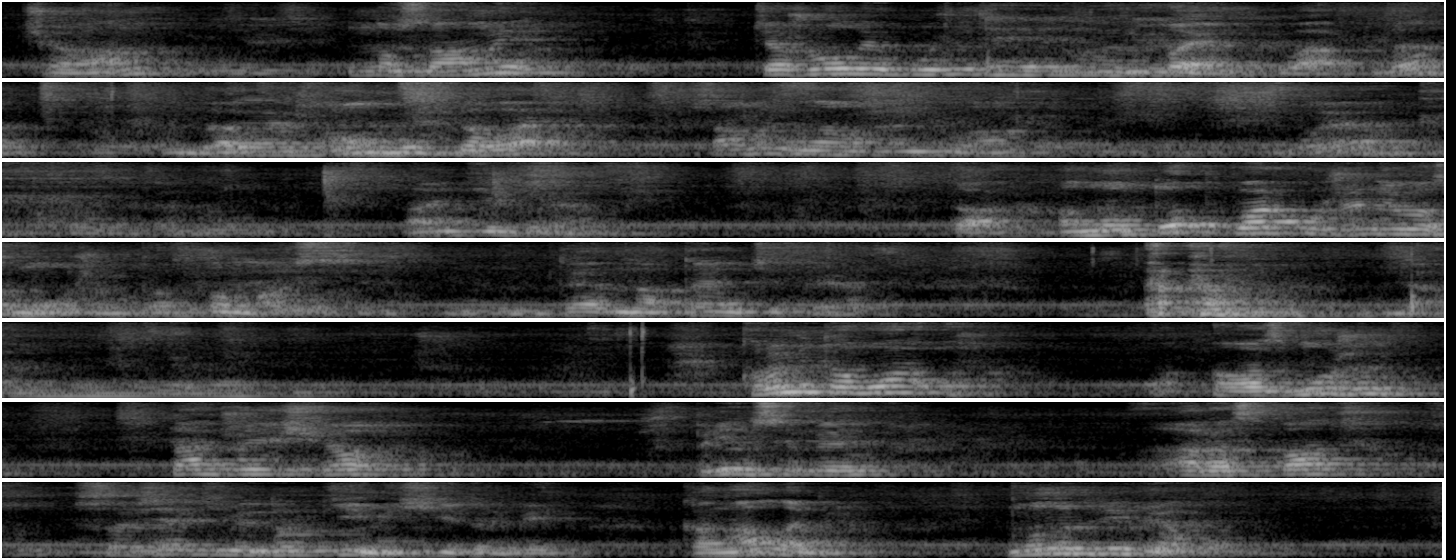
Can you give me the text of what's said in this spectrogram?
Чан. Но самый тяжелый будет Б кварк, да? Да, он будет давать самый главный кварк. Б, анти-Б. Так, а но топ кварк уже невозможен по, по массе. Т, на Т анти-Т. Да. Кроме того, возможен также еще, в принципе, распад со всякими другими хитрыми каналами. Ну, например,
